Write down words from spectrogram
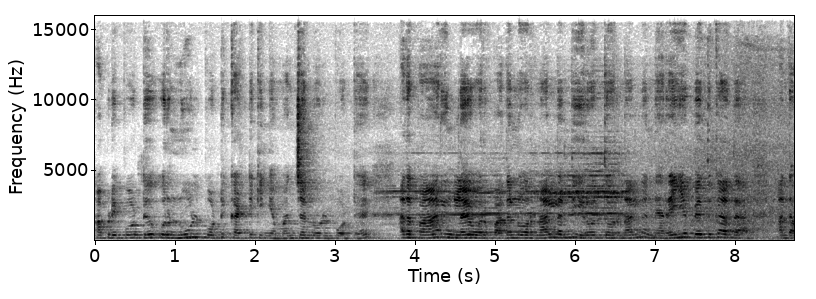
அப்படி போட்டு ஒரு நூல் போட்டு கட்டிக்கிங்க மஞ்சள் நூல் போட்டு. அதை பாருங்களேன் ஒரு பதினோரு நாள்லேருந்து இருபத்தோரு நாளில் நிறைய பேர்த்துக்கு அதை அந்த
